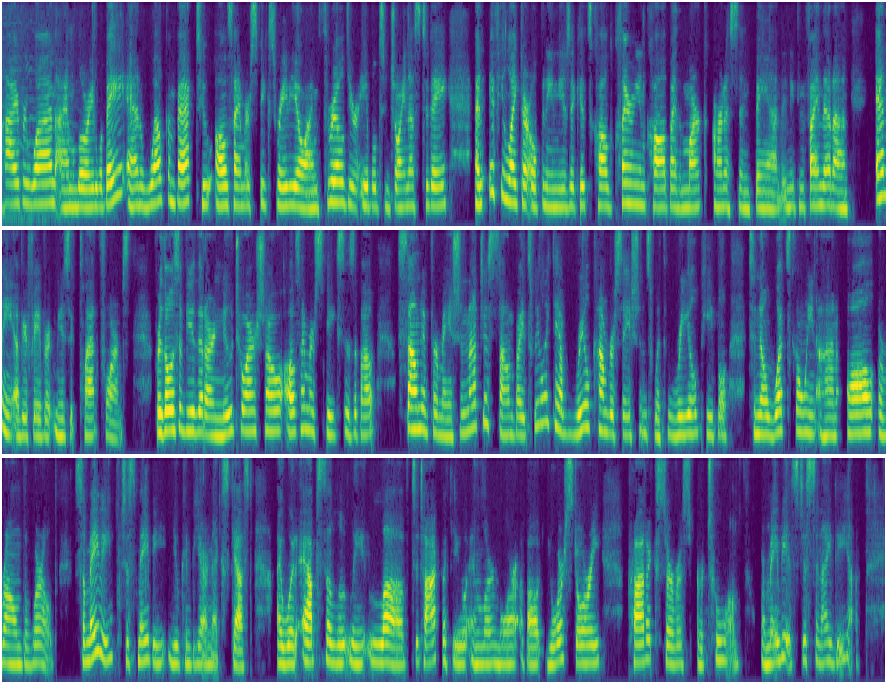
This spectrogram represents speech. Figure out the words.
Well, hi everyone. I'm Lori La Bey, and welcome back to Alzheimer Speaks Radio. I'm thrilled you're able to join us today. And if you liked our opening music, it's called Clarion Call by the Mark Arneson Band, and you can find that on any of your favorite music platforms. For those of you that are new to our show, Alzheimer Speaks is about sound information, not just sound bites. We like to have real conversations with real people to know what's going on all around the world. So maybe, just maybe, you can be our next guest. I would absolutely love to talk with you and learn more about your story, product, service, or tool. Or maybe it's just an idea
